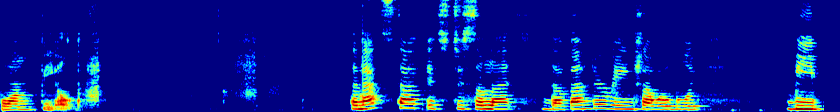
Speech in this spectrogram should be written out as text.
form field. The next step is to select the vendor range that will be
